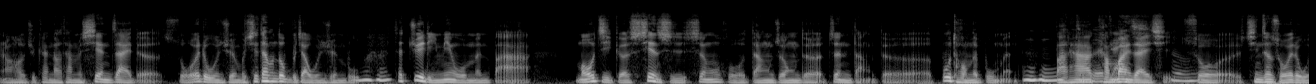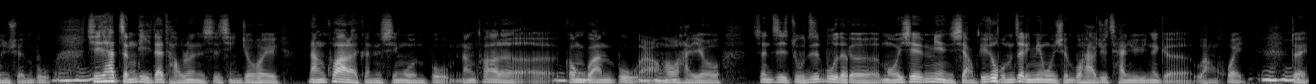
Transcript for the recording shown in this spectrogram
然后去看到他们现在的所谓的文宣部，其实他们都不叫文宣部，在剧里面我们把。某几个现实生活当中的政党的不同的部门，嗯、把它 combine 在一起，嗯、所形成所谓的文宣部。嗯、其实它整体在讨论的事情，就会囊括了可能新闻部，囊括了公关部，嗯，然后还有甚至组织部的个某一些面向。比如说我们这里面文宣部还要去参与那个晚会，嗯，对。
